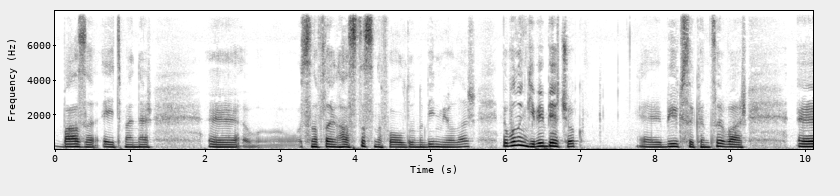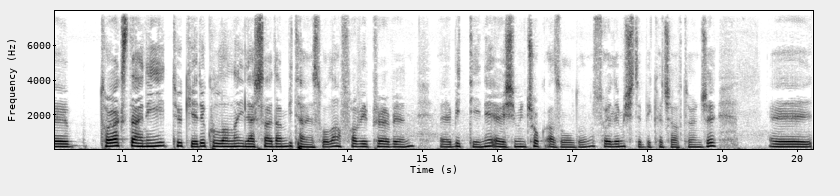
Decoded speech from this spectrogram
bazı eğitmenler e, sınıfların hasta sınıfı olduğunu bilmiyorlar ve bunun gibi birçok e, büyük sıkıntı var. E, Toraks Derneği Türkiye'de kullanılan ilaçlardan bir tanesi olan Favipiravir'in e, bittiğini, erişimin çok az olduğunu söylemişti birkaç hafta önce. E,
